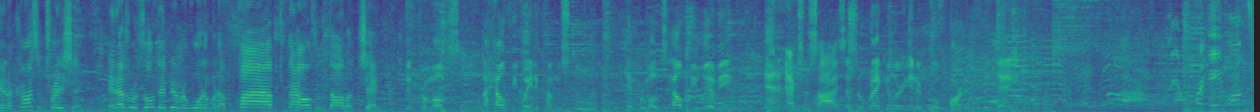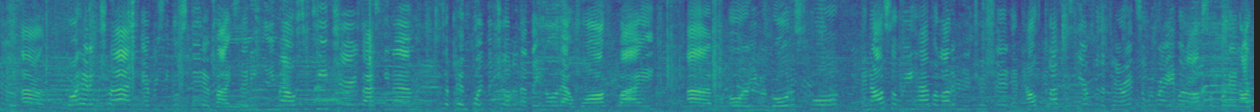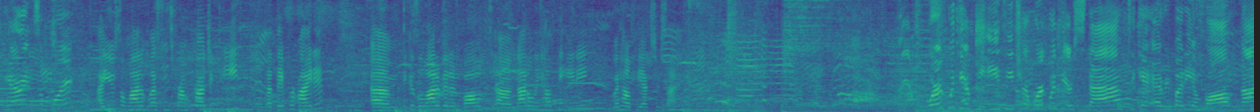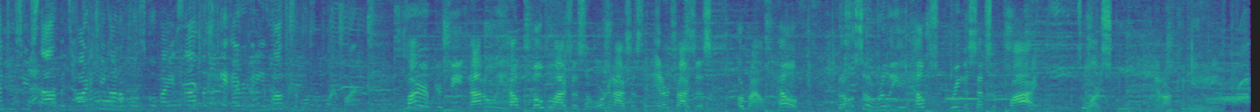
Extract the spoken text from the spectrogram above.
in a concentration, and as a result, they've been rewarded with a $5,000 check. It promotes a healthy way to come to school. It promotes healthy living and exercise as a regular integral part of the day. We were able to um, go ahead and track every single student by sending emails to teachers, asking them to pinpoint the children that they know that walk, bike, um, or even roll to school. And also we have a lot of nutrition and health classes here for the parents, so we were able to also put in our parent support. I used a lot of lessons from Project Eat that they provided um, because a lot of it involved um, not only healthy eating, but healthy exercise. Work with your PE teacher, work with your staff to get everybody involved, not just yourself. It's hard to take on a whole school by yourself, but to get everybody involved is the most important part. Fire Up Your Feet not only helps mobilize us and organize us and energize us around health, but also really helps bring a sense of pride to our school and our community.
